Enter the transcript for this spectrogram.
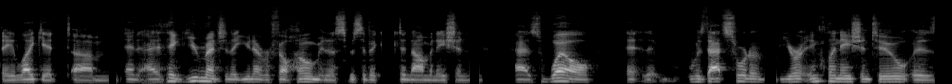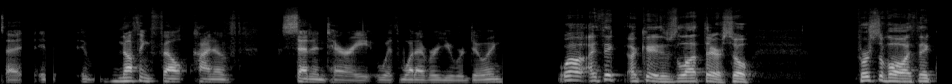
they like it. Um, and I think you mentioned that you never felt home in a specific denomination as well. Eh, eh, was that sort of your inclination too? Is that it, it, nothing felt kind of sedentary with whatever you were doing? Well, I think okay, there's a lot there. So, first of all, I think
